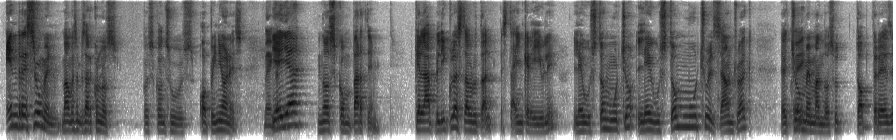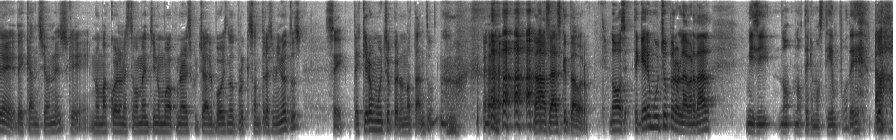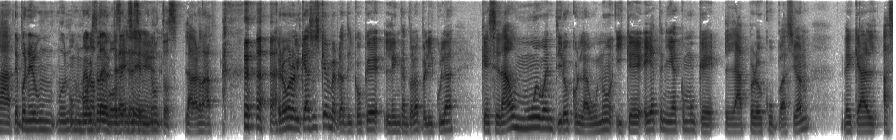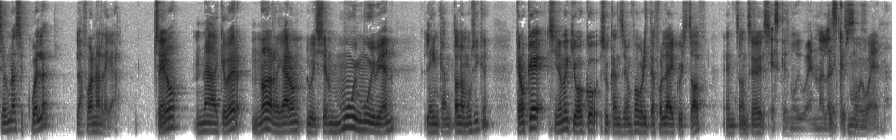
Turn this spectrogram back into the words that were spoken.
En resumen, vamos a empezar con los, pues con sus opiniones. Venga. Y ella nos comparte que la película está brutal, está increíble, le gustó mucho, le gustó mucho el soundtrack. De hecho, me mandó su top 3 de, de canciones que no me acuerdo en este momento y no me voy a poner a escuchar el voice note porque son 13 minutos. sí. Te quiero mucho, pero no tanto. no, sabes que te adoro. No, te quiere mucho, pero la verdad, Missy, no, no tenemos tiempo de, Ajá. de poner un, un- Un una nota de voz de 13 minutos. La verdad. Pero bueno, el caso es que me platicó que le encantó la película, que se da un muy buen tiro con la 1 y que ella tenía como que la preocupación de que al hacer una secuela la fueran a regar. Sí. Pero nada que ver, no la regaron, lo hicieron muy muy bien, le encantó la música. Creo que, si no me equivoco, su canción favorita fue la de Christoph. Entonces, Es que es muy buena la es de que es muy buena.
